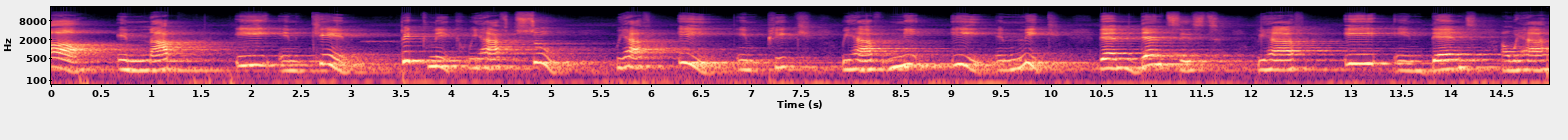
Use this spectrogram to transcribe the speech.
A in nap, e in kin. Picnic, we have two. We have E in pick, we have ni, E in nick. Then dentist, we have E in dent, and we have,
